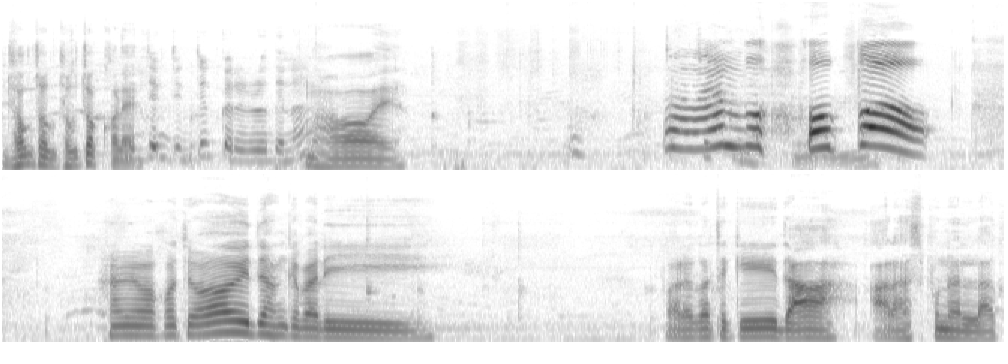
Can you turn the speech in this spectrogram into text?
ঝকঝক ঝকঝক করে হয়। আমি আবার করছি ওই যে হাঁকে বাড়ি। পরে কথা কি যা আর আসপুনের লাত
